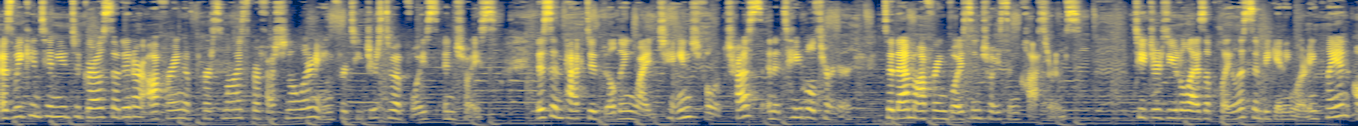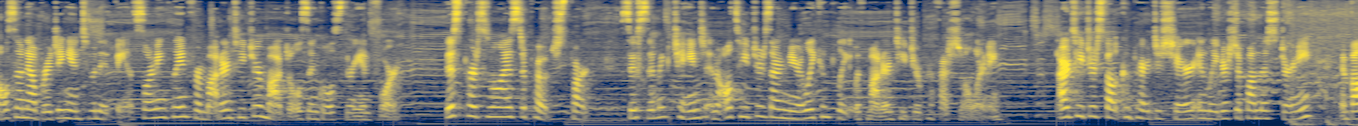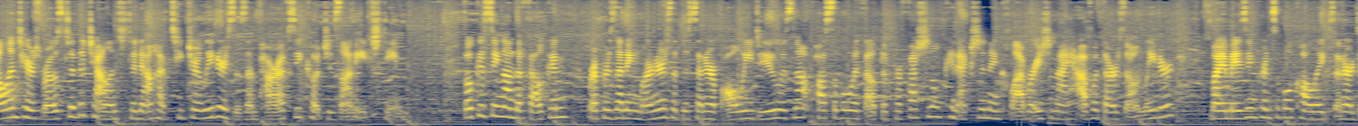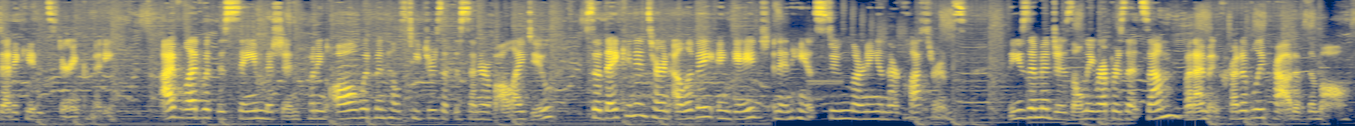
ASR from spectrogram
As we continued to grow, so did our offering of personalized professional learning for teachers to have voice and choice. This impacted building wide change full of trust and a table turner to them offering voice and choice in classrooms. Teachers utilize a playlist and beginning learning plan, also now bridging into an advanced learning plan for modern teacher modules in goals 3 and 4. This personalized approach sparked systemic change, and all teachers are nearly complete with modern teacher professional learning. Our teachers felt compared to share in leadership on this journey, and volunteers rose to the challenge to now have teacher leaders as Empower FC coaches on each team. Focusing on the Falcon, representing learners at the center of all we do, is not possible without the professional connection and collaboration I have with our zone leader, my amazing principal colleagues, and our dedicated steering committee. I've led with the same mission, putting all Woodmen Hills teachers at the center of all I do, so they can in turn elevate, engage, and enhance student learning in their classrooms. These images only represent some, but I'm incredibly proud of them all.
